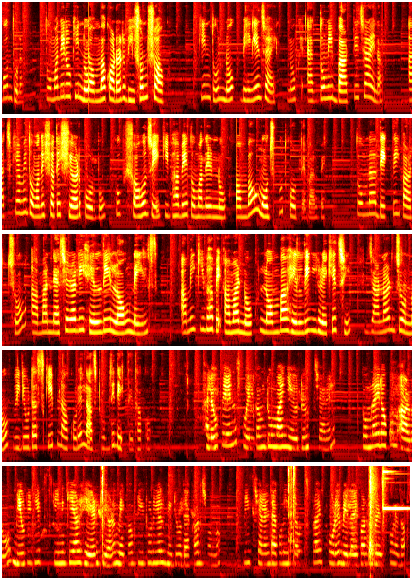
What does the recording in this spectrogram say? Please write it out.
বন্ধুরা তোমাদেরও কি নখ লম্বা করার ভীষণ শখ? কিন্তু নখ ভেঙে যায়, নখ একদমই বাড়তে চায় না। আজকে আমি তোমাদের সাথে শেয়ার করব খুব সহজেই কীভাবে তোমাদের নখ লম্বা ও মজবুত করতে পারবে। তোমরা দেখতেই পারছ, আমার ন্যাচারালি হেলদি লং নেইলস আমি কীভাবে আমার নখ লম্বা হেলদি রেখেছি, জানার জন্য ভিডিওটা স্কিপ না করে লাস্ট অবধি দেখতে থাকো। Hello friends welcome to my YouTube channel তোমরা এরকম আরও beauty tips skin care hair care makeup tutorial video দেখার জন্য প্লিজ চ্যানেলটা এখনই সাবস্ক্রাইব করে বেল আইকনটা প্রেস করে দাও,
